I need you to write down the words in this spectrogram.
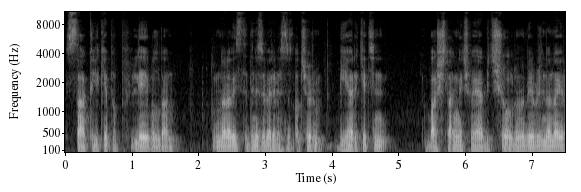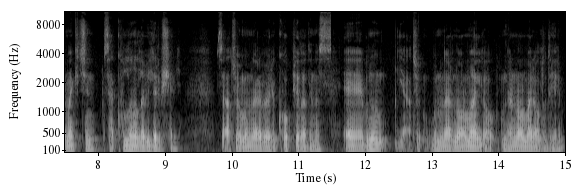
sağ klik yapıp label'dan bunlara da istediğinizi verebilirsiniz. Atıyorum bir hareketin başlangıç veya bitiş olduğunu birbirinden ayırmak için mesela kullanılabilir bir şey. Mesela atıyorum bunları böyle kopyaladınız. Ee, bunun ya atıyorum bunlar normal de bunlar normal oldu diyelim.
